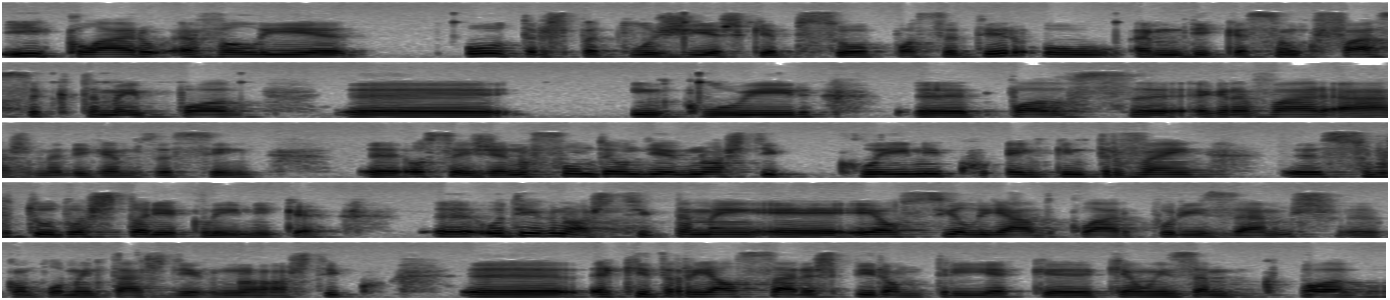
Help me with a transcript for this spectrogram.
e, claro, avalia outras patologias que a pessoa possa ter ou a medicação que faça, que também pode uh, incluir, pode-se agravar a asma, digamos assim. ou seja, no fundo é um diagnóstico clínico em que intervém sobretudo a história clínica. Uh, o diagnóstico também é, é, auxiliado, claro, por exames uh, complementares de diagnóstico. Uh, aqui de realçar a espirometria, que, que, é um exame que pode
